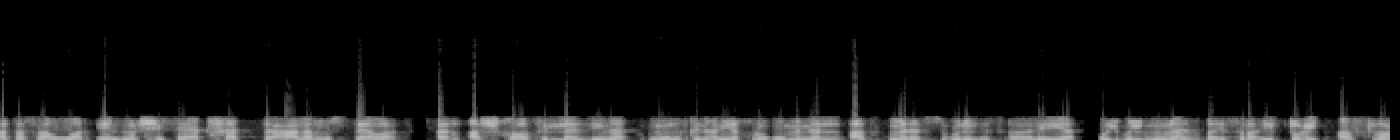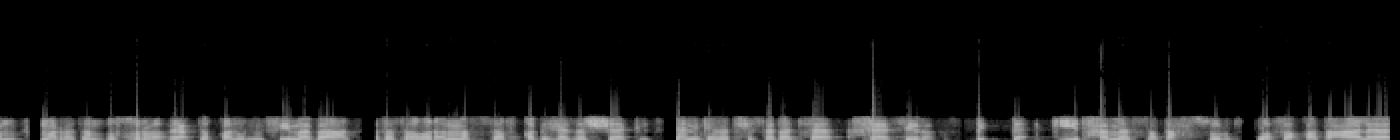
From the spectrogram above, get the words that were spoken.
أتصور أنه الحساب حتى على مستوى الأشخاص الذين ممكن أن يخرجوا من من السجون الإسرائيلية واللي بالمناسبة إسرائيل تعيد أصلا مرة أخرى اعتقالهم فيما بعد. أتصور أن الصفقة بهذا الشكل يعني كانت حساباتها خاسرة. بالتأكيد حماس ستحصل وفقط على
